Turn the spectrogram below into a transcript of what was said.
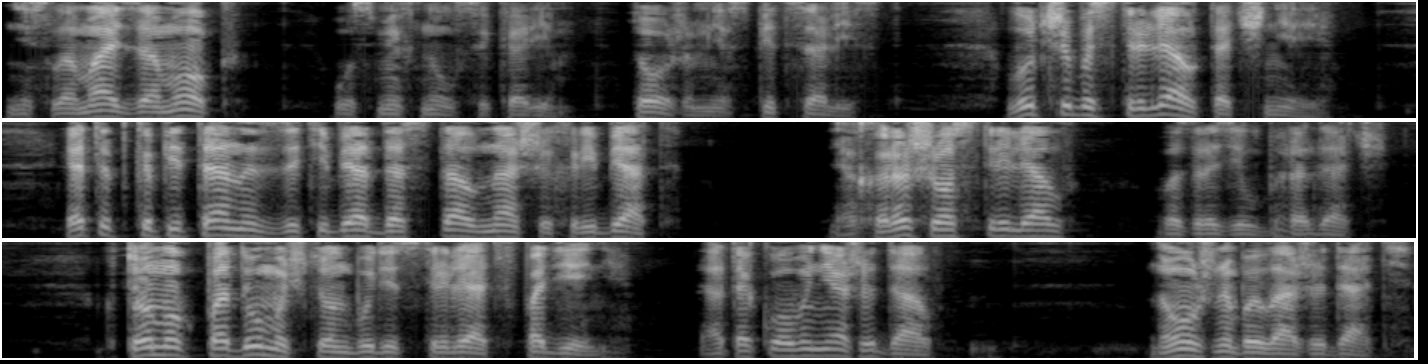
«Не сломай замок», — усмехнулся Карим. «Тоже мне специалист. Лучше бы стрелял точнее. Этот капитан из-за тебя достал наших ребят». — Я хорошо стрелял, — возразил Бородач. — Кто мог подумать, что он будет стрелять в падении? А такого не ожидал. — Нужно было ожидать,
